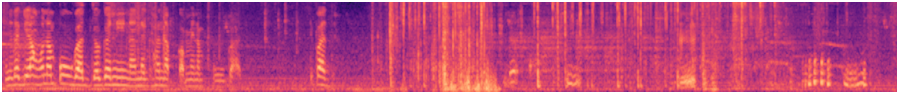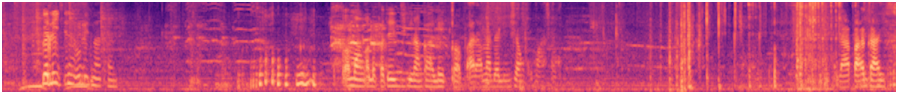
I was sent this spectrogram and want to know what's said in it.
Nilagyan ko ng pugad. Kaganina, naghanap kami ng pugad. Tipad. Galitin ulit natin. Ito mga kalapatid, ginagalit ko para madali siyang pumasok. Wala pa guys.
